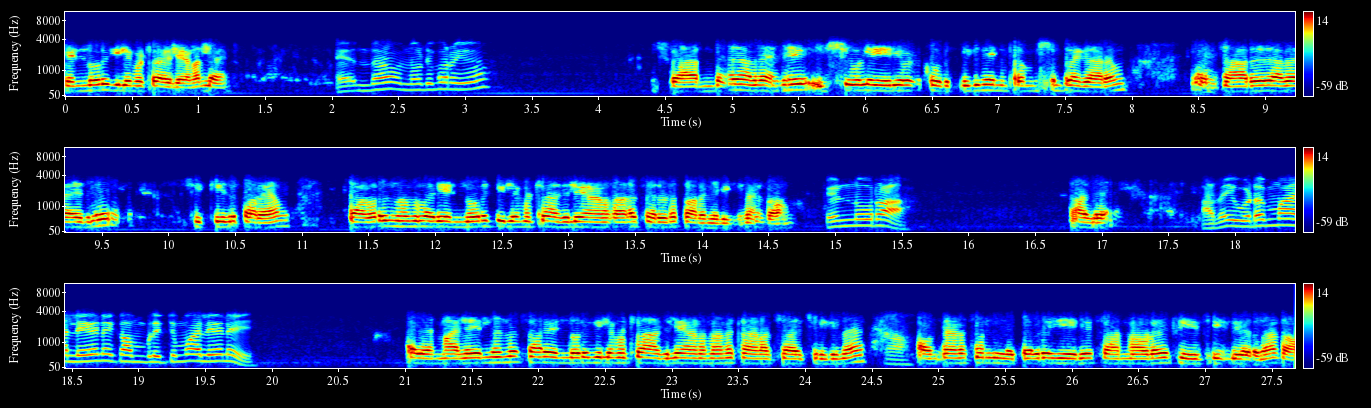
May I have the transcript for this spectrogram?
എണ്ണൂറ് കിലോമീറ്റർ അകലെയാണല്ലേ? എന്താ ഒന്നുകൂടി പറയൂ. സാറിന്റെ അതായത് ഇഷ്യൂ ഉള്ള ഏരിയ കൊടുത്തിരിക്കുന്ന ഇൻഫർമേഷൻ പ്രകാരം സാറ് അതായത് ചെക്ക് ചെയ്ത് പറയാം. ടവറിൽ നിന്ന് ഒരു എണ്ണൂറ് കിലോമീറ്റർ അകലെയാണെന്നാണ് സാർ ഇവിടെ പറഞ്ഞിരിക്കുന്നത് കേട്ടോ. എണ്ണൂറാ? അതെ. അതെ ഇവിടെ മലയാണ് കംപ്ലീറ്റ് മലയാണേ. അതെ മലയിൽ നിന്ന് സാർ എണ്ണൂറ് കിലോമീറ്റർ അകലെയാണെന്നാണ് കാണാൻ സാധിച്ചിരിക്കുന്നത്. അതുകൊണ്ടാണ് സാർ ലോക്കവർ ഏരിയ സാറിന് അവിടെ ഫേസ് ചെയ്യേണ്ടി വരുന്നത് കേട്ടോ.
